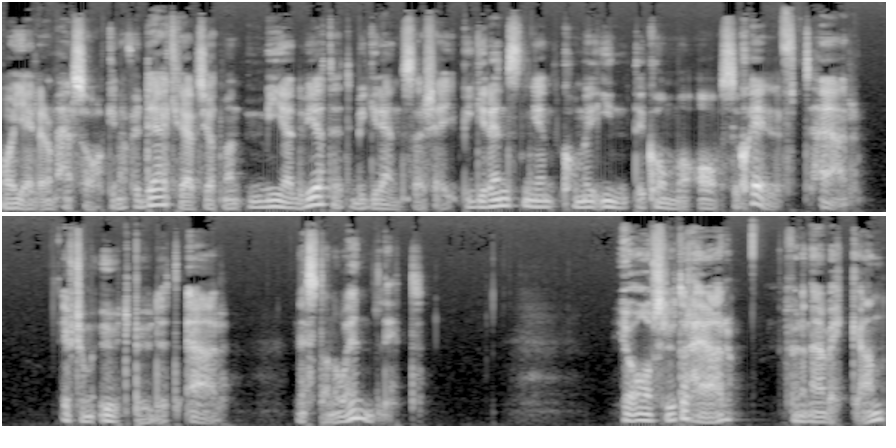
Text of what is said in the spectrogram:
vad gäller de här sakerna. För det krävs ju att man medvetet begränsar sig. Begränsningen kommer inte komma av sig självt här. Eftersom utbudet är nästan oändligt. Jag avslutar här för den här veckan.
